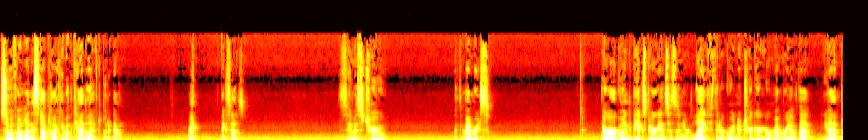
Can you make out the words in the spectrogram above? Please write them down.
So if I want to stop talking about the candle, I have to put it down. Right? Makes sense. same is true with memories. There are going to be experiences in your life that are going to trigger your memory of that event.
